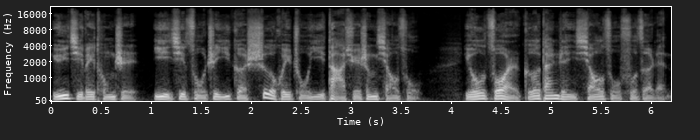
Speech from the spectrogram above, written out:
与几位同志一起组织一个社会主义大学生小组，由佐尔格担任小组负责人。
